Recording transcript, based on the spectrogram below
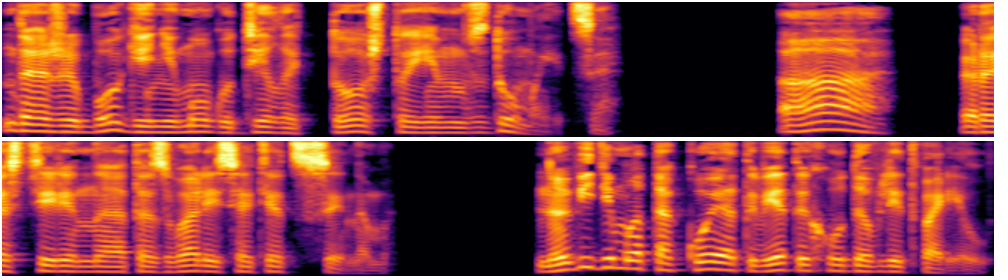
«Даже боги не могут делать то, что им вздумается». «А, -а, -а растерянно отозвались отец с сыном. Но, видимо, такой ответ их удовлетворил,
